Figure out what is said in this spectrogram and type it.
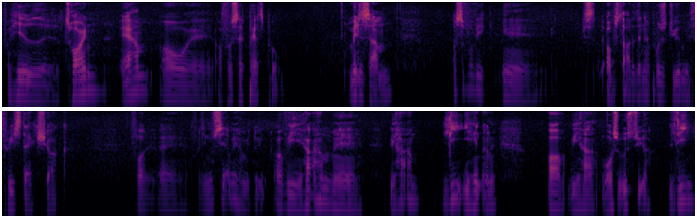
få hævet øh, trøjen af ham og, øh, og få sat pads på med det samme. Og så får vi øh, opstartet den her procedure med three stack shock. For, øh, fordi nu ser vi ham i dø, og vi har ham, øh, vi har ham lige i hænderne, og vi har vores udstyr lige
